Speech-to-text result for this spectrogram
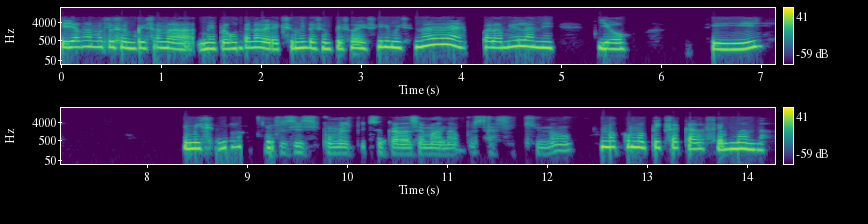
y ya nada más les empiezan a, me preguntan la dirección y les empiezo a decir, y me dicen, ah, para Melanie, yo, sí, y me dicen, no, Pues sí, si comes pizza cada semana, pues así que no. no como pizza cada semana,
